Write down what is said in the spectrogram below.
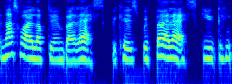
and that's why I love doing burlesque because with burlesque you can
